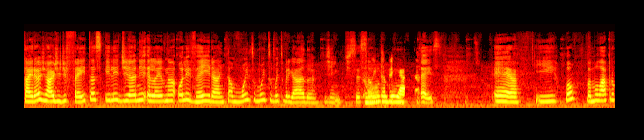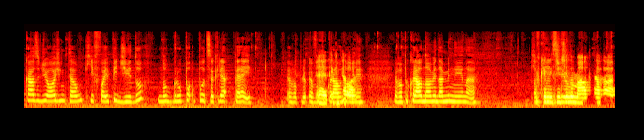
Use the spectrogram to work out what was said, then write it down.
Tairã Jorge de Freitas e Lidiane Helena Oliveira. Então, muito, muito, muito obrigada, gente. Vocês são muito obrigada. 10. É, e, bom, vamos lá pro caso de hoje, então, que foi pedido no grupo. Putz, eu queria. Peraí. Eu vou, eu vou é, procurar o nome. Lá. Eu vou procurar o nome da menina. Eu fiquei pediu. me sentindo mal que tava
